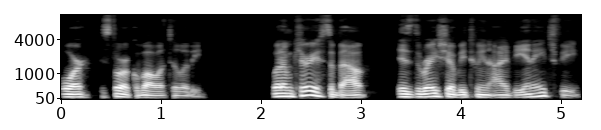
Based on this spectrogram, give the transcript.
or historical volatility. What I'm curious about is the ratio between IV and HV.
